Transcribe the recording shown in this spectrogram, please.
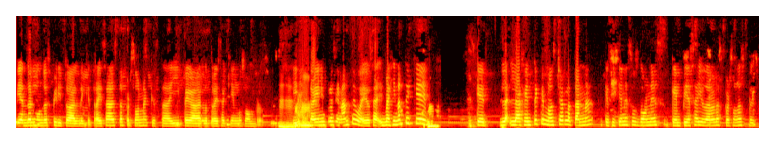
viendo el mundo espiritual, de que traes a esta persona que está ahí pegada, lo traes aquí en los hombros. Y está bien impresionante, güey, o sea, imagínate que, que la, la, gente que no es charlatana, que sí tiene sus dones, que empieza a ayudar a las personas, pues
